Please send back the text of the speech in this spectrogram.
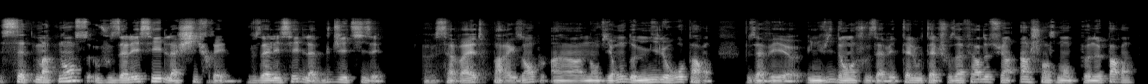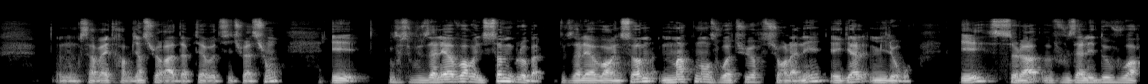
Cette maintenance, vous allez essayer de la chiffrer, vous allez essayer de la budgétiser. Euh, ça va être par exemple un, environ de 1000 euros par an. Vous avez euh, une vidange, vous avez telle ou telle chose à faire dessus, un, changement de pneu par an. Donc ça va être bien sûr adapté à votre situation. Et vous, allez avoir une somme globale. Vous allez avoir une somme maintenance voiture sur l'année égale 1000 euros. Et cela, vous allez devoir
